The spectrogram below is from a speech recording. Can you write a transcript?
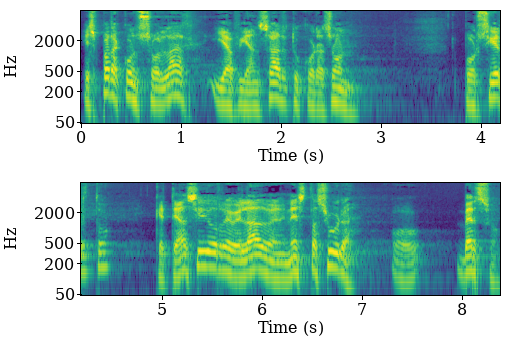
es para consolar y afianzar tu corazón. Por cierto, que te ha sido revelado en esta sura o verso,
